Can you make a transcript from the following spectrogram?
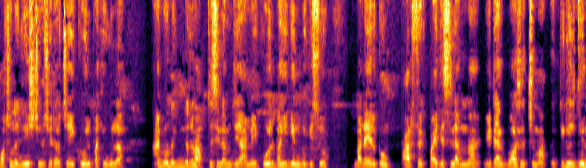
পছন্দের জিনিস ছিল, সেটা হচ্ছে এই কোয়েল পাখিগুলা। আমি অনেকদিন ধরে ভাবতেছিলাম যে আমি কোয়েল পাখি কিনবো কিছু মানে এরকম পারফেক্ট পাইতেছিলাম না। এটার বয়স হচ্ছে মাত্র তিরিশ দিন।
